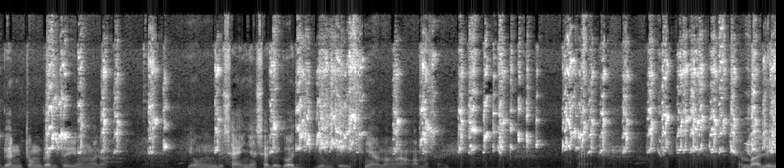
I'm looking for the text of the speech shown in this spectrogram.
Ganitong ganito yung, ano, yung design niya sa likod. Yung case niya, mga kamasan. Ayan. Bali,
